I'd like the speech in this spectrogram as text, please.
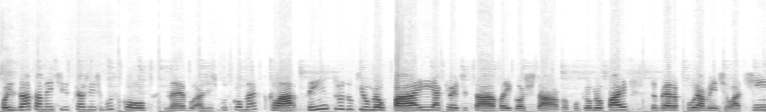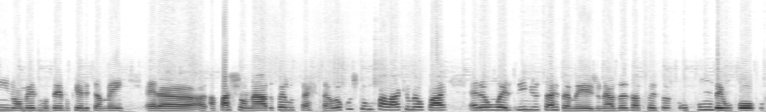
Foi exatamente isso que a gente buscou, né? A gente buscou mesclar dentro do que o meu pai acreditava e gostava, porque o meu pai também era puramente latino, ao mesmo tempo que ele também era apaixonado pelo sertão. Eu costumo falar que o meu pai era um exímio sertanejo, né? Às vezes as pessoas confundem um pouco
